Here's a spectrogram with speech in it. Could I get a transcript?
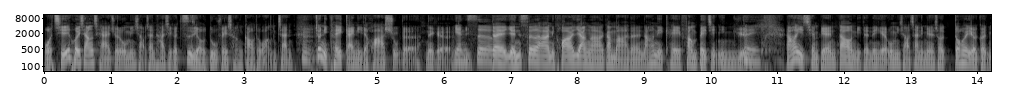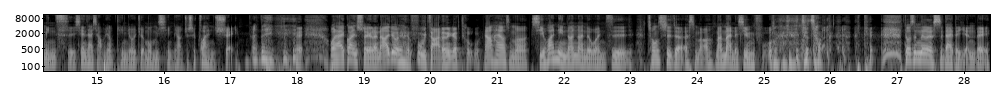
我其实回想起来，觉得无名小站它是一个自由度非常高的网站。嗯，就你可以改你的滑鼠的那个颜色，对颜色啊，你花样啊，干嘛的？然后你可以放背景音乐。对。然后以前别人到你的那个无名小站里面的时候，都会有一个名词，现在小朋友听就会觉得莫名其妙，就是灌水。啊，对 对，我来灌水了，然后就会很复杂的那个图，然后还有什么喜欢你暖暖的文字，充斥着什么满满的幸福，这种，对，都是那个时代的眼泪。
